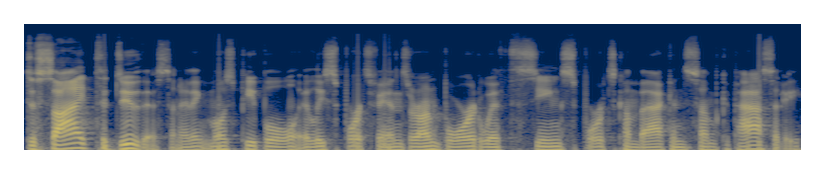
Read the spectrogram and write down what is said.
decide to do this, and I think most people, at least sports fans, are on board with seeing sports come back in some capacity,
